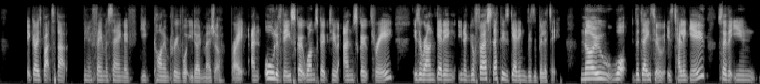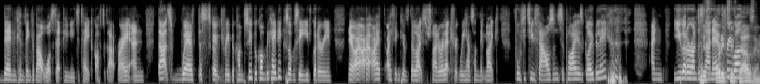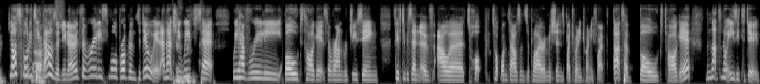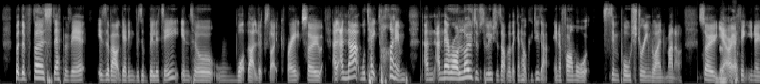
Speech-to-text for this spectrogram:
it goes back to that you know famous saying of you can't improve what you don't measure right? And all of these scope 1 scope 2 and scope 3 is around getting you know your first step is getting visibility. Know what the data is telling you so that you then can think about what step you need to take after that right? And that's where the scope 3 becomes super complicated because obviously you've got to read you know I, I i think of the likes of schneider electric we have something like 42000 suppliers globally and you got to understand just everyone 000. just 42000 oh. you know it's a really small problem to deal with and actually we've set we have really bold targets around reducing 50% of our top top 1000 supplier emissions by 2025 that's a bold target and that's not easy to do but the first step of it is about getting visibility into what that looks like right so and, and that will take time and and there are loads of solutions out there that can help you do that in a far more simple streamlined manner. So yeah. I, I, think you know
